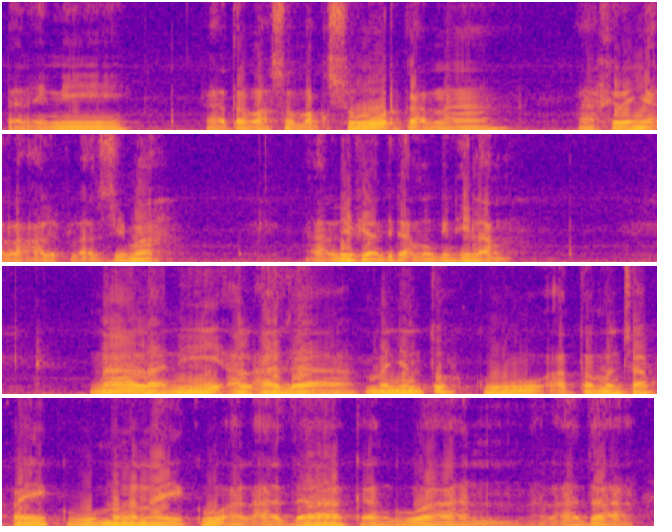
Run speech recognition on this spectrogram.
dan ini uh, termasuk maksur karena akhirnya adalah alif lazimah. Alif yang tidak mungkin hilang nalani al adha menyentuhku atau mencapaiku mengenaiku al adha gangguan al adha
